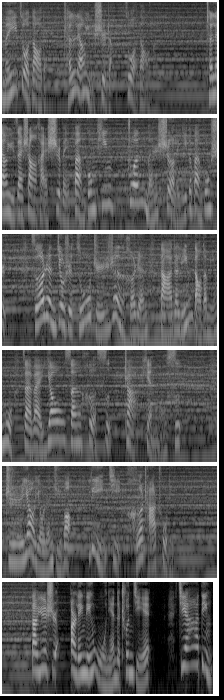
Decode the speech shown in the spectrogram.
没做到的，陈良宇市长做到了。陈良宇在上海市委办公厅专门设了一个办公室，责任就是阻止任何人打着领导的名目在外吆三喝四、诈骗谋私。只要有人举报，立即核查处理。大约是二零零五年的春节，嘉定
